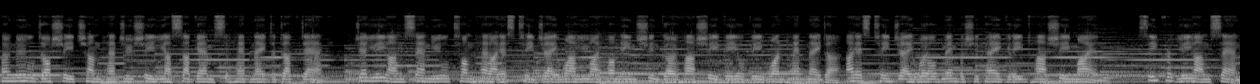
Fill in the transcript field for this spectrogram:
Onul doshi chung hajushi yasugam sahadne deduk dag. Jeyung san yul tongha istj yui honin shingo hashi gilgi one hadnada. Istj world membership a gaid hashi mayan. Secret yeung san.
